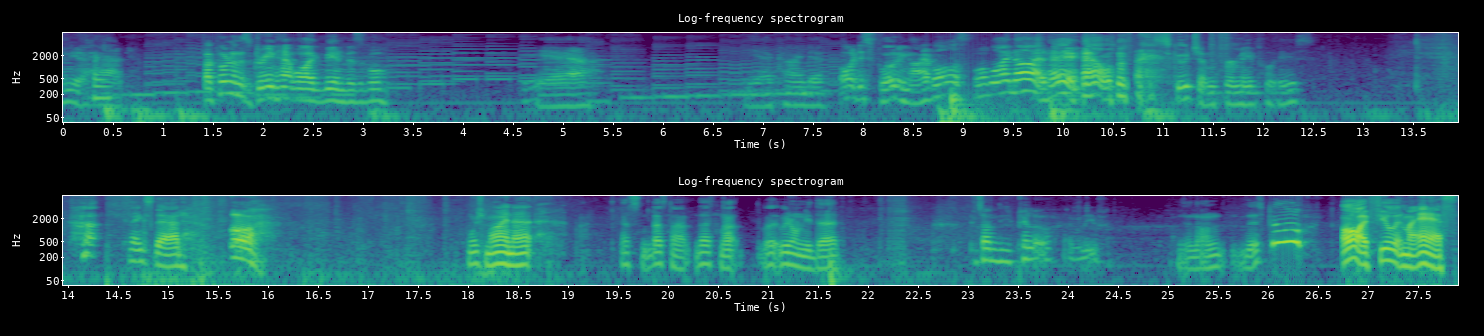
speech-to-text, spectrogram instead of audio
I need a hat. If I put on this green hat, will I be invisible? Yeah. Yeah, kinda. Oh, just floating eyeballs? Well, why not? Hey, hell. Scooch them for me, please. Thanks, Dad. Ugh. Where's mine at? That's that's not that's not. We don't need that. It's on the pillow, I believe. Is it on this pillow? Oh, I feel it in my ass.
